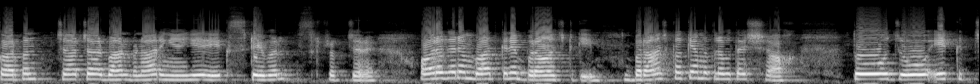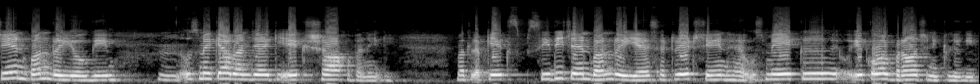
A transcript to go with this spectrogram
कार्बन चार चार बाण बना रही हैं ये एक स्टेबल स्ट्रक्चर है। और अगर हम बात करें ब्रांच्ड की ब्रांच का क्या मतलब होता है? शाख। तो जो एक चेन बन रही होगी हम्म, उसमें क्या बन जाएगी? एक शाख बनेगी। मतलब कि एक सीधी चेन बन रही है स्ट्रेट चेन है उसमें एक एक और ब्रांच निकलेगी।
